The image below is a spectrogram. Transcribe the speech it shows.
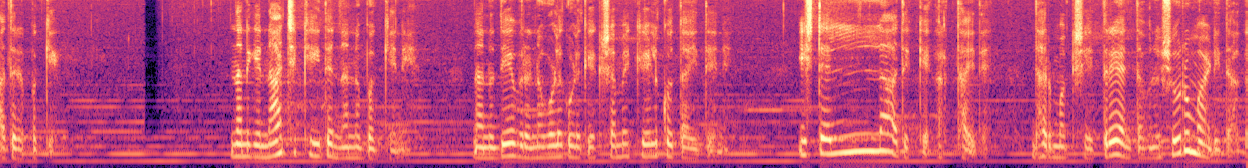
ಅದರ ಬಗ್ಗೆ. ನನಗೆ ನಾಚಿಕೆ ಇದೆ ನನ್ನ ಬಗ್ಗೆನೇ. ನಾನು ದೇವರನ್ನು ಒಳಗೊಳಗೆ ಕ್ಷಮೆ ಕೇಳ್ಕೊತಾ ಇದ್ದೇನೆ. ಇಷ್ಟೆಲ್ಲ ಅದಕ್ಕೆ ಅರ್ಥ ಇದೆ. ಧರ್ಮಕ್ಷೇತ್ರೆ ಅಂತವನು ಶುರು ಮಾಡಿದಾಗ.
